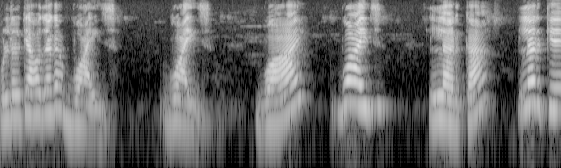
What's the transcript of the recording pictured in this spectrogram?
पुल्डर क्या हो जाएगा? बॉयज़ बॉयज़ बॉय बॉयज़ लड़का, लड़के।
